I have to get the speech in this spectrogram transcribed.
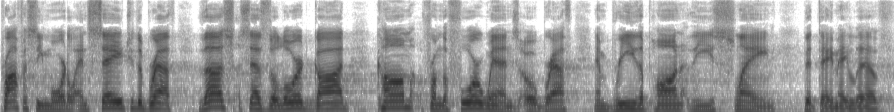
prophecy, mortal, and say to the breath, Thus says the Lord God, Come from the four winds, O breath, and breathe upon these slain, that they may live.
